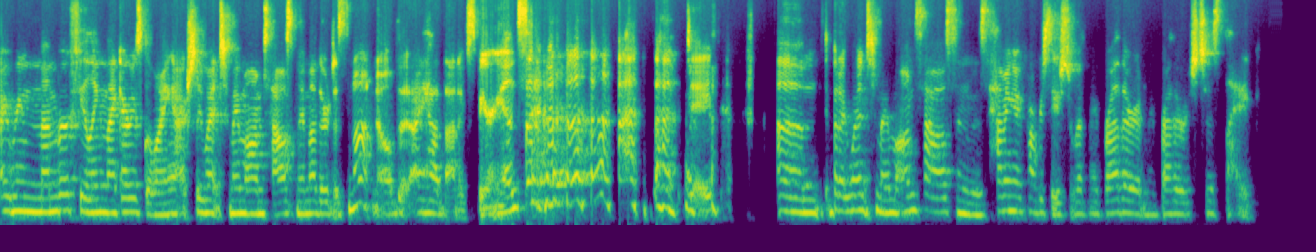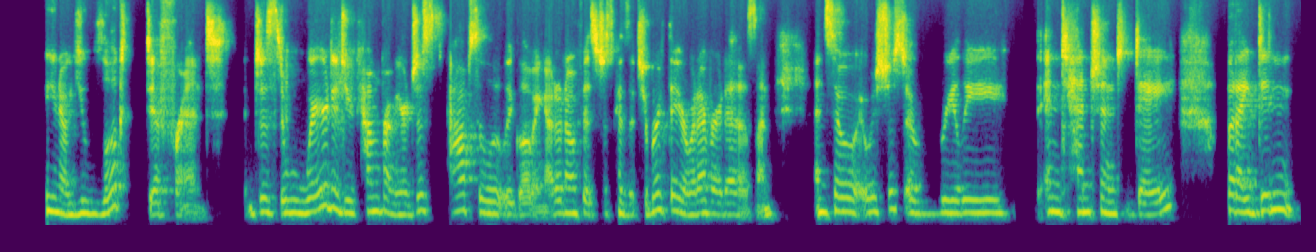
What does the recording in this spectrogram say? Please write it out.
I remember feeling like I was glowing. I actually went to my mom's house. My mother does not know that I had that experience that day. Um, but I went to my mom's house and was having a conversation with my brother, and my brother was just like, you know, you look different. Just where did you come from? You're just absolutely glowing. I don't know if it's just because it's your birthday or whatever it is. And and so it was just a really intentioned day but i didn't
